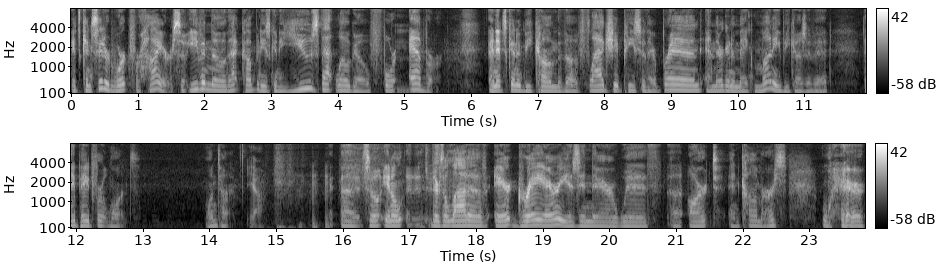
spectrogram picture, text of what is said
it's considered work for hire. So even though that company is going to use that logo forever. Mm and it's going to become the flagship piece of their brand and they're going to make money because of it. They paid for it once, one time. Yeah. Uh, so you know, there's a lot of air, gray areas in there with uh, art and commerce, where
